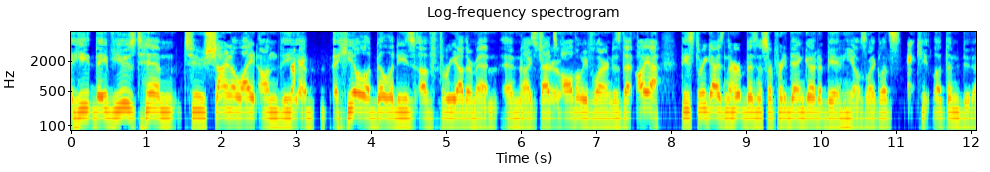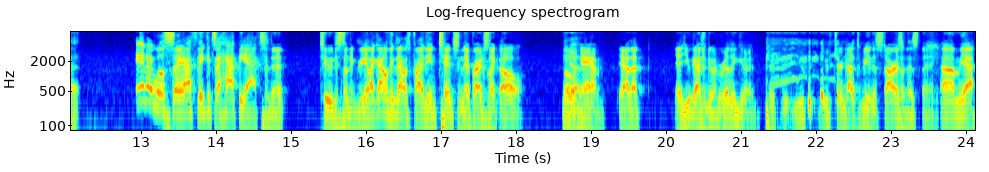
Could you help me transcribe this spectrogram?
he they've used him to shine a light on the uh, heel abilities of three other men, and like That's that's all that we've learned is that oh yeah, these three guys in the hurt business are pretty dang good at being heels. Like let's keep let them do that. And I will say, I think it's a happy accident too, to some degree. Like I don't think that was probably the intention. They're probably just like, oh, oh, Yeah. damn, yeah, that, yeah, you guys are doing really good. You, you've turned out to be the stars of this thing. Um, yeah,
